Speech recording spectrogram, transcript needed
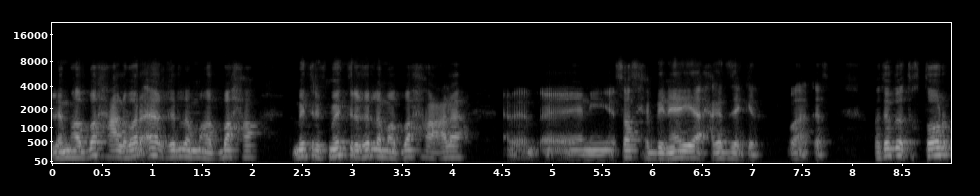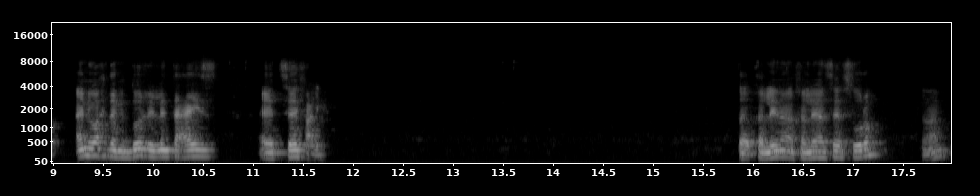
لما هطبعها على ورقة غير لما هطبعها متر في متر غير لما هطبعها على يعني سطح بناية حاجات زي كده وهكذا. فتبدأ تختار أنهي واحدة من دول اللي أنت عايز ت save عليها. طيب خلينا خلينا ن save صورة. تمام؟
